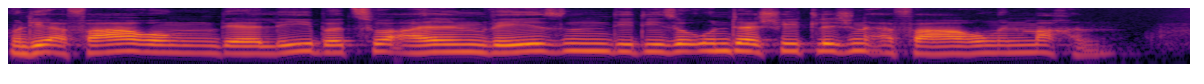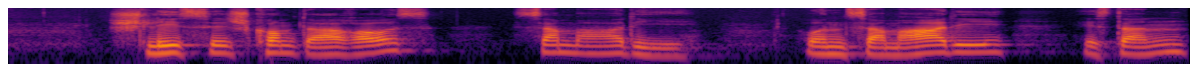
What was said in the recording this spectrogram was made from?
und die Erfahrung der Liebe zu allen Wesen, die diese unterschiedlichen Erfahrungen machen. Schließlich kommt daraus Samadhi. Und Samadhi ist dann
